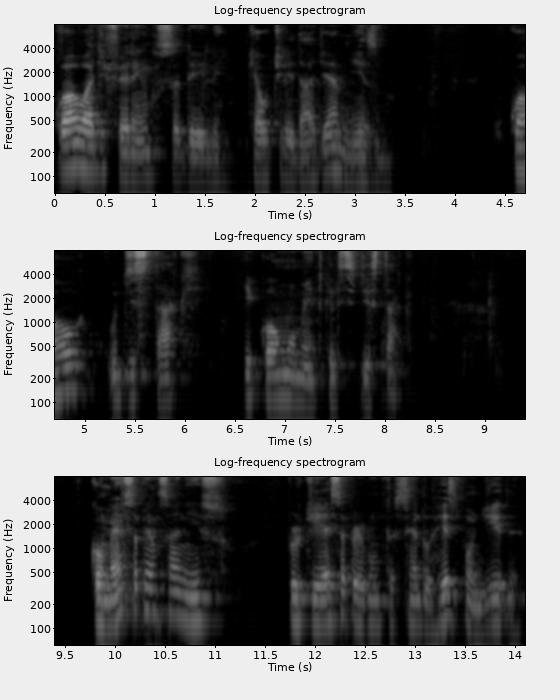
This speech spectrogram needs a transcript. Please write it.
Qual a diferença dele? Que a utilidade é a mesma. Qual o destaque e qual o momento que ele se destaca? Começa a pensar nisso, porque essa pergunta sendo respondida,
